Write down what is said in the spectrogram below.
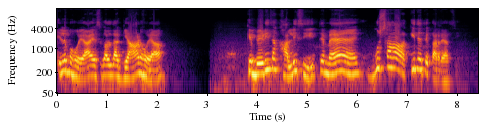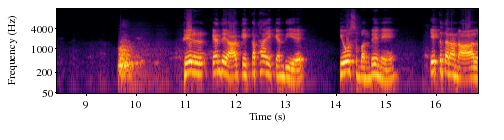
ਇਲਮ ਹੋਇਆ, ਇਸ ਗੱਲ ਦਾ ਗਿਆਨ ਹੋਇਆ ਕਿ ਬੇੜੀ ਤਾਂ ਖਾਲੀ ਸੀ ਤੇ ਮੈਂ ਗੁੱਸਾ ਕਿਹਦੇ ਤੇ ਕਰ ਰਿਹਾ ਸੀ? ਫਿਰ ਕਹਿੰਦੇ ਆ ਕਿ ਕਥਾ ਇਹ ਕਹਿੰਦੀ ਹੈ ਕਿ ਉਸ ਬੰਦੇ ਨੇ ਇੱਕ ਤਰ੍ਹਾਂ ਨਾਲ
